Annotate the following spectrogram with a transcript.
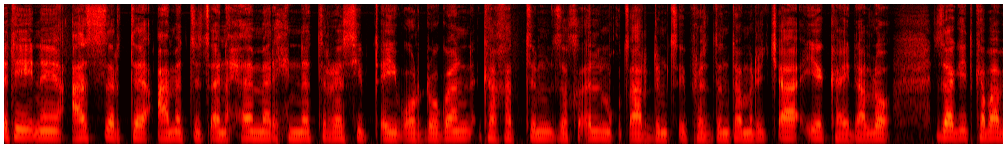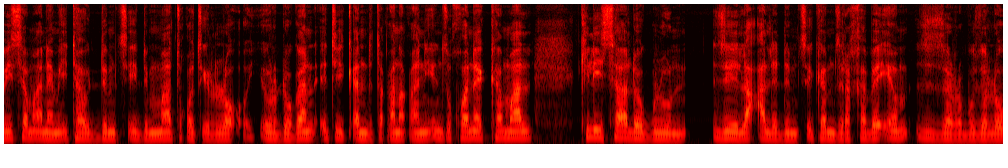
እቲ ንዓሰርተ ዓመት ዝፀንሐ መሪሕነት ረሲብ ጠይብ ኦርዶጋን ከኸትም ዝኽእል ምቁፃር ድምፂ ፕረዚደንታዊ ምርጫ የካይድ ኣሎ ዛጊት ከባቢ 8 ሚእታዊ ድምፂ ድማ ተቆፂሩሎ ኦርዶጋን እቲ ቀንዲ ተቐናቓኒኡን ዝኾነ ከማል ክሊሳዶግሉን ዝለዓለ ድምፂ ከም ዝረኸበ እዮም ዝዘረቡ ዘለዉ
